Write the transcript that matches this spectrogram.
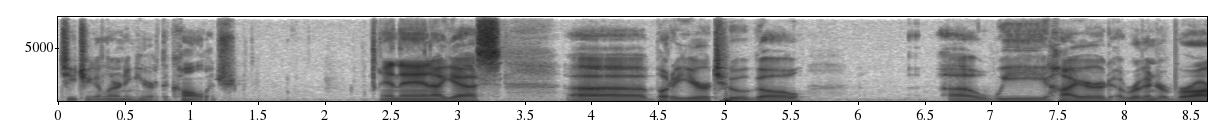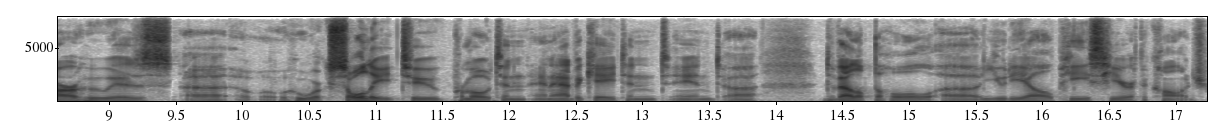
teaching and learning here at the college. And then I guess uh, about a year or two ago, uh, we hired a Ravinder Brar, who is uh, who works solely to promote and, and advocate and and uh, develop the whole UDL uh, piece here at the college.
